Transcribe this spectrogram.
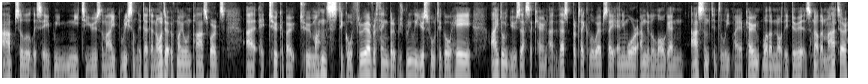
absolutely say we need to use them. I recently did an audit of my own passwords. Uh, it took about two months to go through everything, but it was really useful to go, hey, I don't use this account at this particular website anymore. I'm going to log in, ask them to delete my account. Whether or not they do it is another matter,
